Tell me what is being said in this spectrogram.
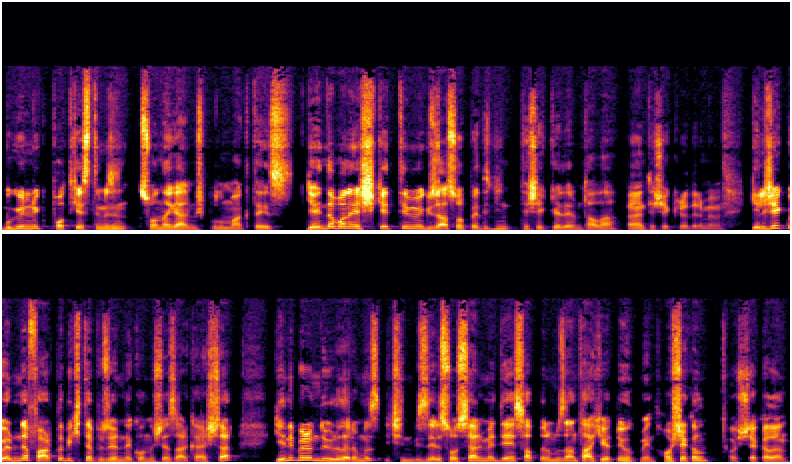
Bugünlük podcast'imizin sonuna gelmiş bulunmaktayız. Yayında bana eşlik ettiğin ve güzel sohbet için teşekkür ederim Talha. Ben teşekkür ederim Emin. Gelecek bölümde farklı bir kitap üzerinde konuşacağız arkadaşlar. Yeni bölüm duyurularımız için bizleri sosyal medya hesaplarımızdan takip etmeyi unutmayın. Hoşçakalın. Hoşçakalın.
